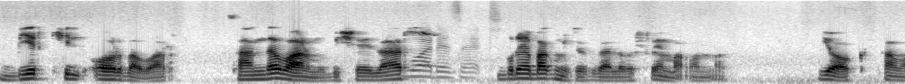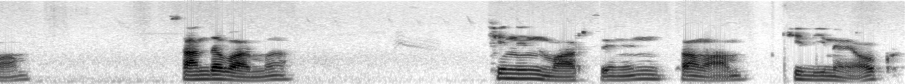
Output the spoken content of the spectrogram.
Bir kil orada var. Sende var mı bir şeyler? Buraya bakmayacağız galiba. Şuraya mı bakmam lazım? Yok. Tamam. Sende var mı? Tinin var senin. Tamam. Kil yine yok.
